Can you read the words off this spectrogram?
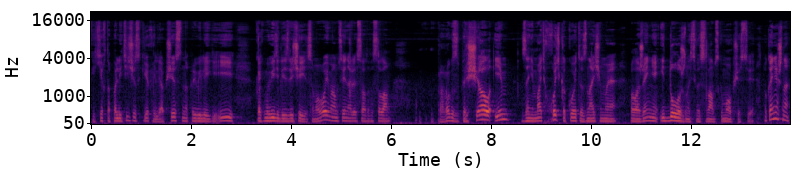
каких-то политических или общественных привилегий. И, как мы видели из речей самого имама Сейна, алейсалам, пророк запрещал им занимать хоть какое-то значимое положение и должность в исламском обществе. Ну, конечно,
